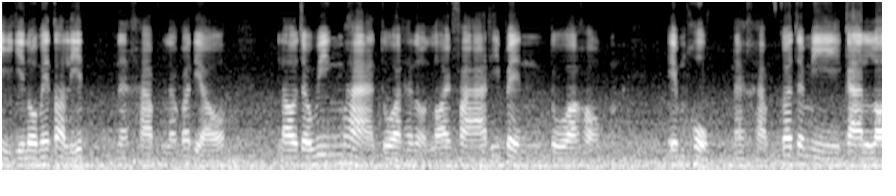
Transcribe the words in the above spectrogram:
กี่กิโลเมตรต่อลิตรนะครับ แล้วก็เดี๋ยวเราจะวิ่งผ่านตัวถนนลอยฟ้าที่เป็นตัวของ M6 นะครับ ก็จะมีการล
